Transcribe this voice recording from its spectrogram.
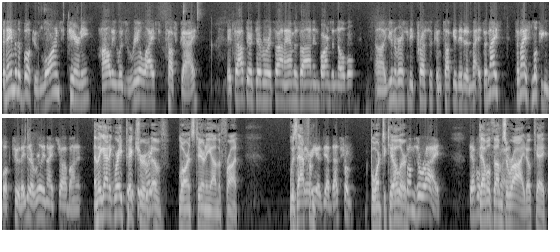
The name of the book is Lawrence Tierney, Hollywood's Real Life Tough Guy. It's out there. It's everywhere. It's on Amazon and Barnes and Noble. Uh, University Press of Kentucky. They did a. It's a nice. It's a nice looking book too. They did a really nice job on it. And they got a great It's a picture great- of Lawrence Tierney on the front. Was that there from he is. Yeah, that's from Born to Kill Devil or Thumbs a Ride. Devil, Devil Thumbs a Ride? Okay,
